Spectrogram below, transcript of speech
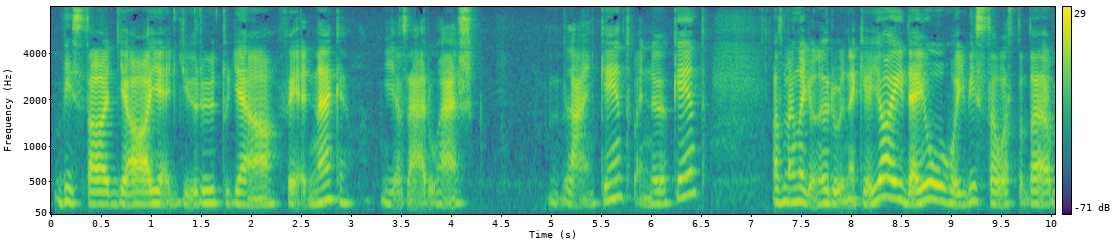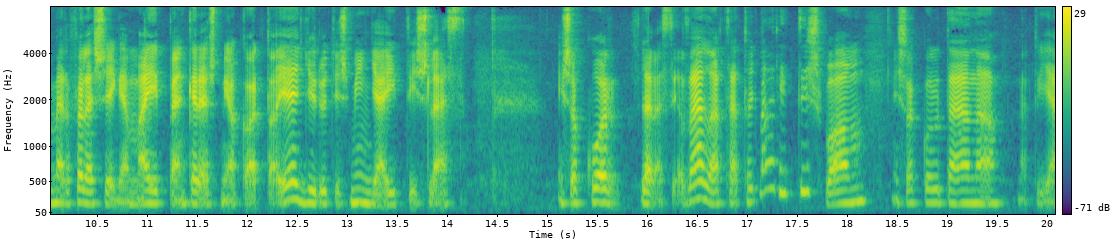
visszaadja a jegygyűrűt ugye a férjnek, így az áruhás lányként, vagy nőként, az meg nagyon örül neki, hogy jaj, de jó, hogy visszahoztad, mert a feleségem már éppen keresni akarta a jegygyűrűt, és mindjárt itt is lesz. És akkor leveszi az állarcát, hogy már itt is van, és akkor utána, hát ugye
